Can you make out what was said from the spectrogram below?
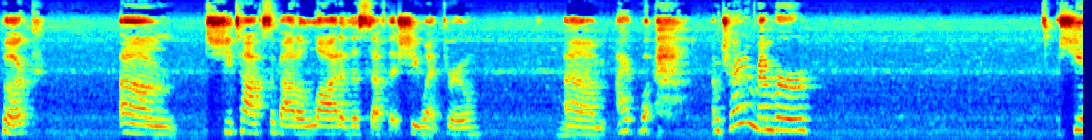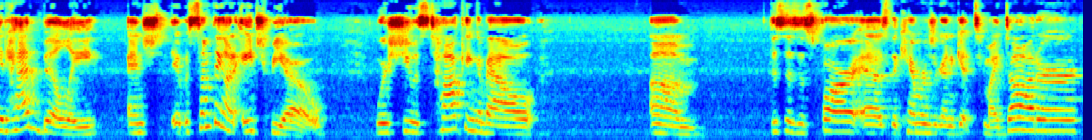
book. Um, she talks about a lot of the stuff that she went through. Um, I, I'm trying to remember. She had had Billie, and sh it was something on HBO where she was talking about. Um, this is as far as the cameras are going to get to my daughter.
